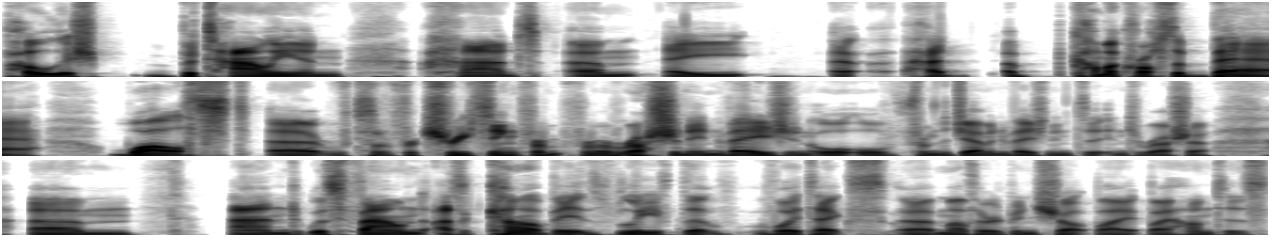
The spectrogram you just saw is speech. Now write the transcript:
Polish battalion had um, a, a had a, come across a bear whilst uh, sort of retreating from, from a Russian invasion or, or from the German invasion into into Russia, um, and was found as a cub. It is believed that Wojtek's uh, mother had been shot by by hunters,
